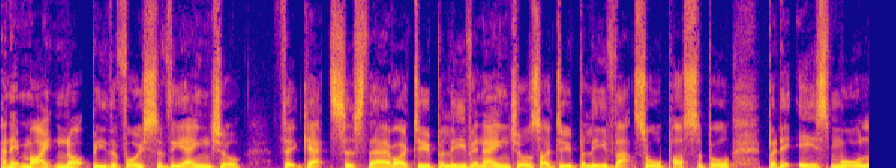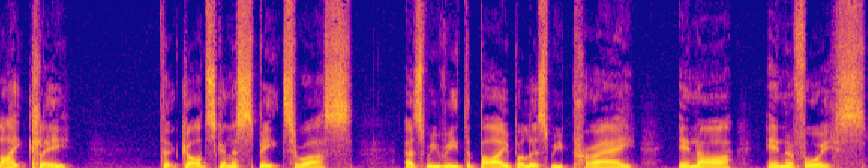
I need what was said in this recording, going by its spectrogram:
And it might not be the voice of the angel that gets us there. I do believe in angels, I do believe that's all possible, but it is more likely that God's going to speak to us as we read the Bible, as we pray, in our inner voice.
